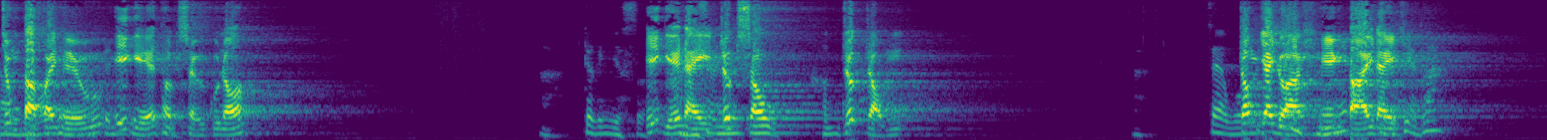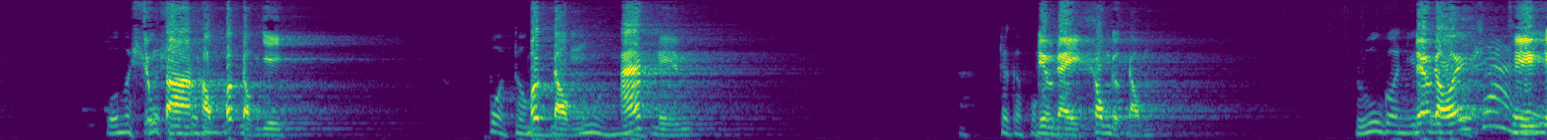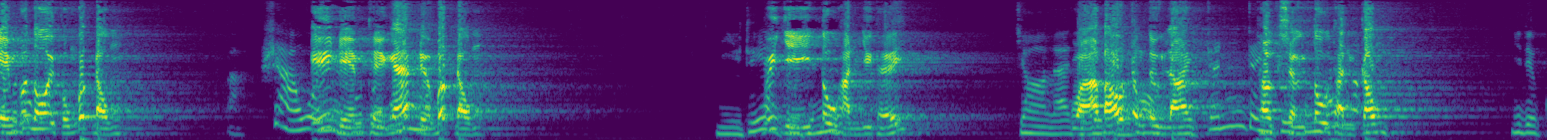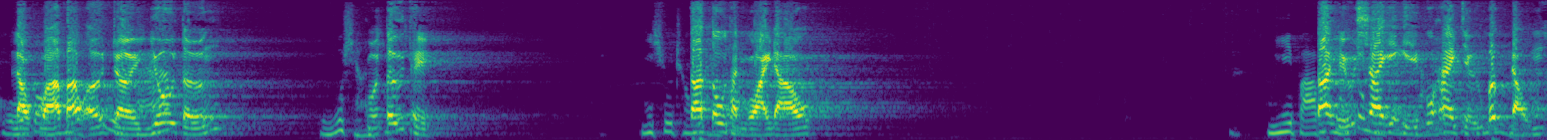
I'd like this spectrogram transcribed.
Chúng ta phải hiểu ý nghĩa thật sự của nó. Ý nghĩa này rất sâu, rất rộng. Trong giai đoạn hiện tại này, chúng ta học bất động gì? Bất động ác niệm. Điều này không được động. Nếu nói thiện niệm của tôi cũng bất động. Ý niệm thiện ác đều bất động. Quý vị tu hành như thế quả báo trong tương lai thật sự tu thành công là quả báo ở trời vô tưởng của tứ thiệt. ta tu thành ngoại đạo. Ta hiểu sai ý nghĩa của hai chữ bất động.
